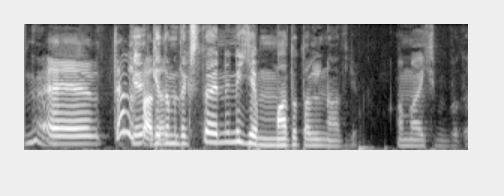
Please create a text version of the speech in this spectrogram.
ναι. Ε, Τέλος και, και πάντων. το μεταξύ το ένα είναι γεμάτο, το άλλο είναι άδειο. Άμα έχεις μπει ποτέ.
